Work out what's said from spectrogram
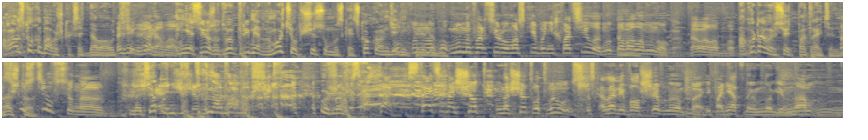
А вам сколько бабушка, кстати, давала? Вот, фига реально. давала. Нет, серьезно, вот вы примерно можете общую сумму сказать? Сколько вам ну, денег ну, передавала? ну, ну, на квартиру в Москве бы не хватило, ну, давала много. Давала бы. А куда вы все это потратили? Да На что? спустил все на, На женщин. на бабушек. Уже. Так, кстати, насчет, насчет вот вы сказали волшебную и понятную многим нам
